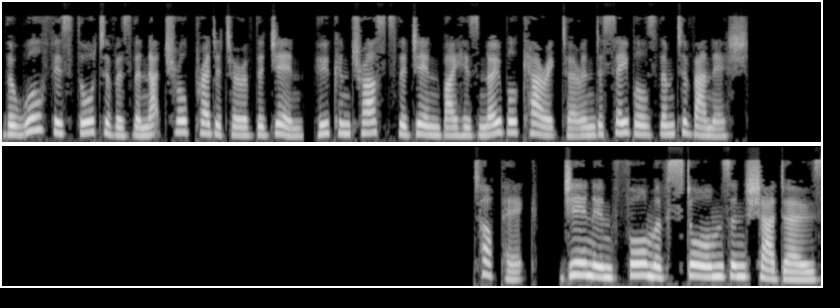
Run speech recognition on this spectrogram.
The wolf is thought of as the natural predator of the jinn, who contrasts the jinn by his noble character and disables them to vanish. Topic: Jinn in form of storms and shadows.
